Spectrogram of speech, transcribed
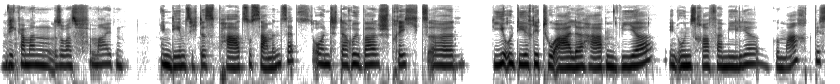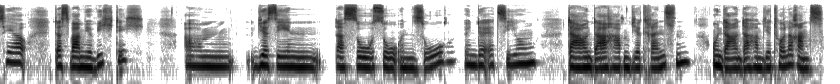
Ja. Wie kann man sowas vermeiden? Indem sich das Paar zusammensetzt und darüber spricht, äh, die und die Rituale haben wir in unserer Familie gemacht bisher. Das war mir wichtig. Ähm, wir sehen das so, so und so in der Erziehung. Da und da haben wir Grenzen und da und da haben wir Toleranz.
